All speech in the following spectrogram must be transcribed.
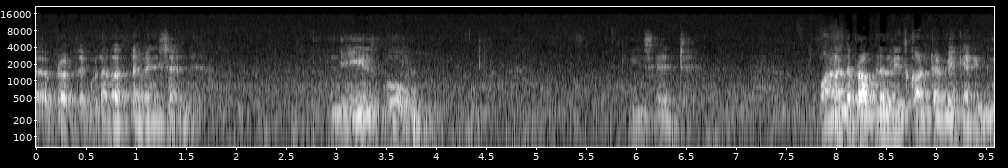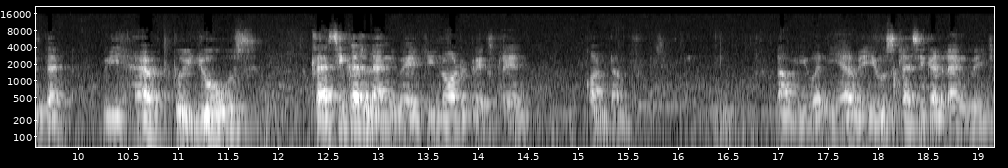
uh, Professor Gunaratna mentioned, Niels Bohr, he said, one of the problems with quantum mechanics is that we have to use classical language in order to explain quantum physics. Now, even here we use classical language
